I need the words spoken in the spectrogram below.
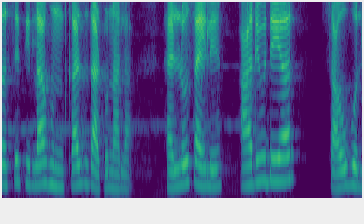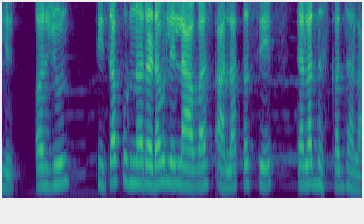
तसे तिला हुंदकाच दाटून आला. Hello Sayali are you there? Sau बोलली. अर्जुन तिचा पूर्ण रडवलेला आवाज आला तसे त्याला धसकाच झाला.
